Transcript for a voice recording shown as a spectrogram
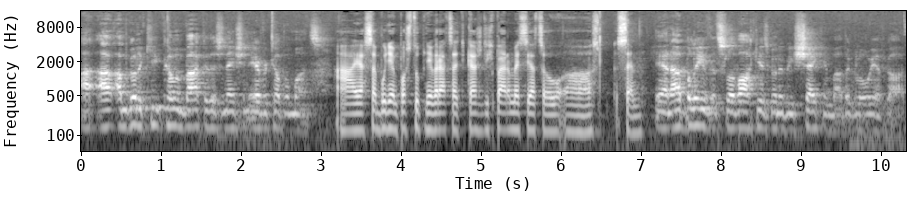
I, I'm going to keep coming back to this nation every couple months. A ja sa budem postupne vrácať každých pár mesiacov uh, sem. And I believe that Slovakia is going to be shaken by the glory of God.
